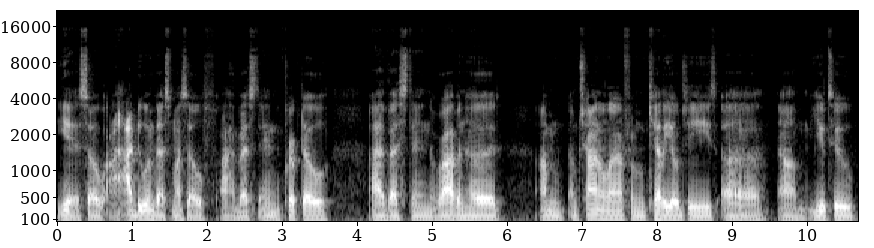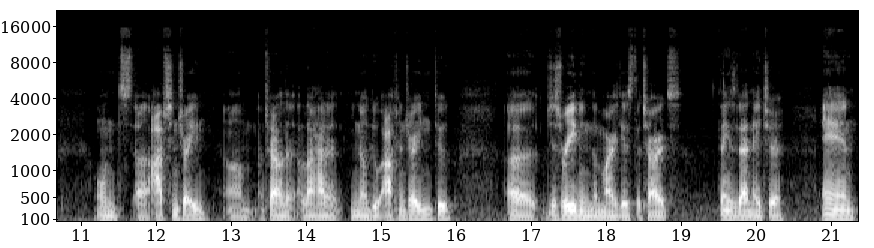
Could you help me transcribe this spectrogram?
yeah, so I, I do invest myself. I invest in crypto. I invest in Robinhood. I'm I'm trying to learn from Kelly OG's uh, um, YouTube on uh, option trading. Um, I'm trying to learn how to you know do option trading too. Uh, just reading the markets, the charts, things of that nature. And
